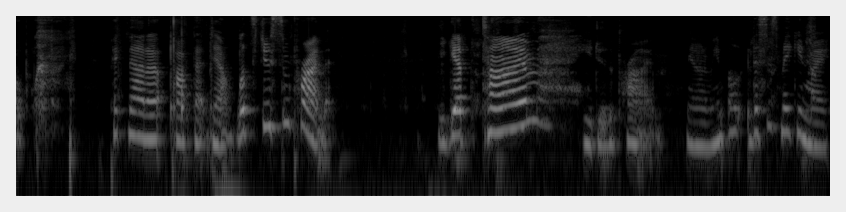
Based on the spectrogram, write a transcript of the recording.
oh, pick that up, pop that down. Let's do some priming. You get the time, you do the prime. You know what I mean? Oh, this is making my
